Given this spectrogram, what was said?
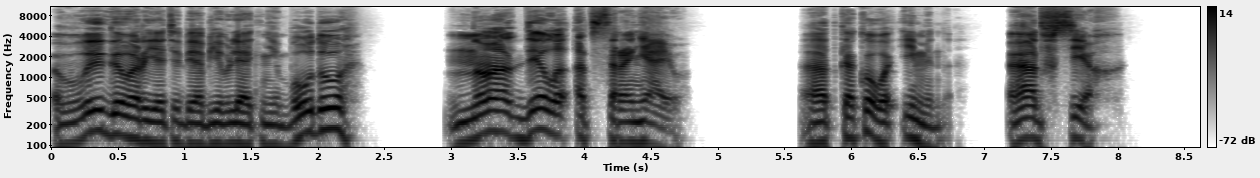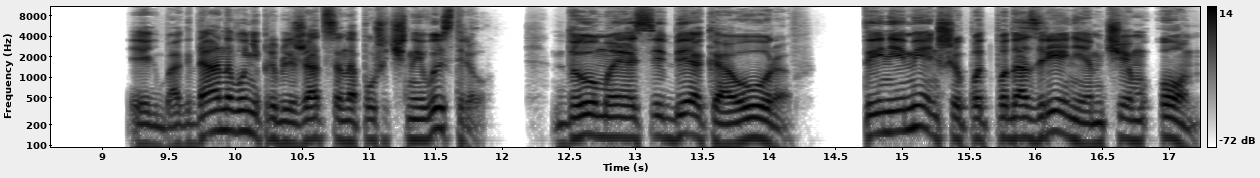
Выговор я тебе объявлять не буду, но от дела отстраняю». «От какого именно?» «От всех». И к Богданову не приближаться на пушечный выстрел. «Думай о себе, Кауров. Ты не меньше под подозрением, чем он».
